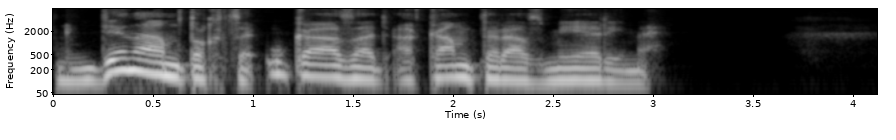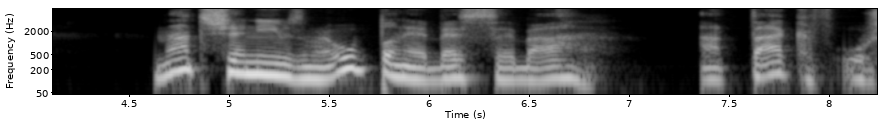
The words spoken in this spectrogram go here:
kde nám to chce ukázať a kam teraz mierime. Nadšením sme úplne bez seba a tak v už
